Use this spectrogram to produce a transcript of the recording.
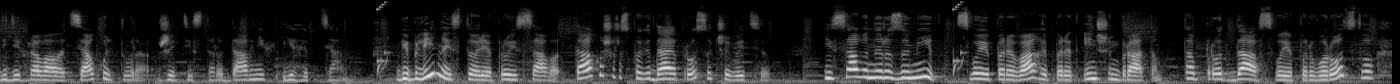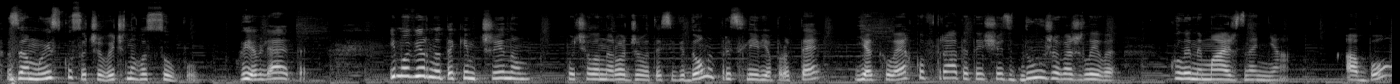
відігравала ця культура в житті стародавніх єгиптян. Біблійна історія про Ісава також розповідає про сочевицю. Ісава не розумів своєї переваги перед іншим братом та продав своє первородство за миску сочевичного супу. Уявляєте? Імовірно, таким чином почало народжуватися відоме прислів'я про те, як легко втратити щось дуже важливе, коли не маєш знання, або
